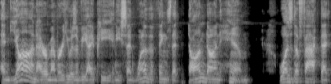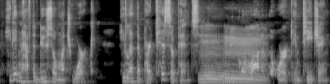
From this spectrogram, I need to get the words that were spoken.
And jan i remember he was a vip and he said one of the things that dawned on him was the fact that he didn't have to do so much work. He let the participants Mm. do a lot of the work in teaching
